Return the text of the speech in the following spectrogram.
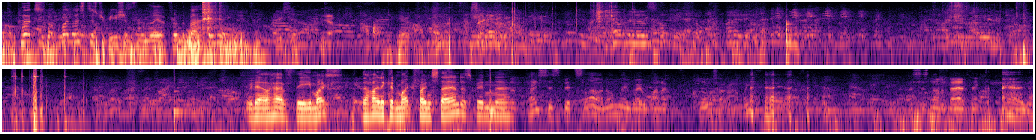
Well, Perks has got quite nice distribution from the from the back, hasn't he? Do you see that? Yep. Yeah. Hold on for a second. We now have the mic, the Heineken microphone stand has been. Uh, The pace is a bit slow. Normally we're one a quarter, aren't we? this is not a bad thing. no.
